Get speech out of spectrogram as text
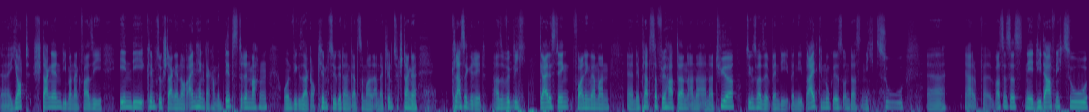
äh, J-Stangen, die man dann quasi in die Klimmzugstange noch einhängt. Da kann man Dips drin machen und wie gesagt auch Klimmzüge dann ganz normal an der Klimmzugstange. Klasse Gerät. Also wirklich geiles Ding. Vor allen Dingen, wenn man äh, den Platz dafür hat, dann an der, an der Tür, beziehungsweise wenn die, wenn die breit genug ist und das nicht zu, äh, ja, was ist das? Nee, die darf nicht zu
